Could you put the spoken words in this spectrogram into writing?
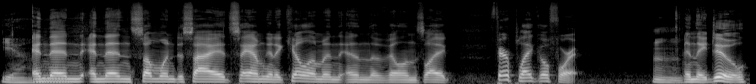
Yeah, and then and then someone decides hey i'm going to kill him and and the villain's like fair play go for it. And they do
